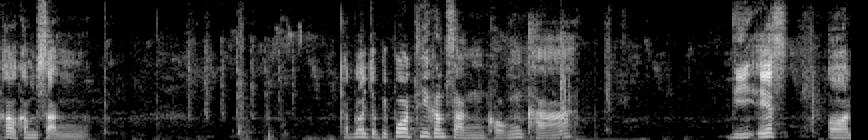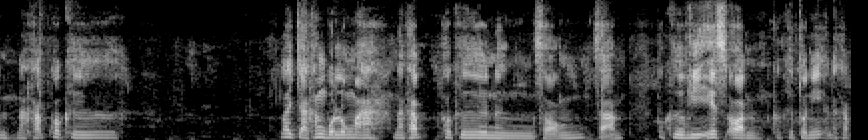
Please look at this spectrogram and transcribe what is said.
เข้าคำสั่ง ครับเราจะไปป้อนที่คำสั่งของขา vs on นะครับก็คือ ไล่จากข้างบนลงมานะครับ ก็คือหนึ่งสองสามก็คือ vs on ก็คือตัวนี้นะครับ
